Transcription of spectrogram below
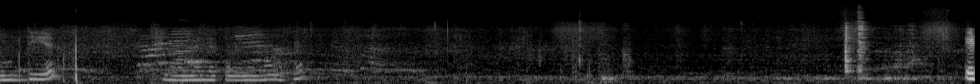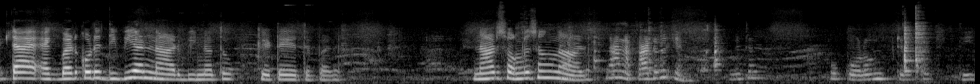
দুধ দিয়ে নর্মালে করে নিলাম ওকে। এটা একবার করে দিবি আর নাড়বি না তো কেটে যেতে পারে। নাড় সঙ্গে সঙ্গে নাড়। না না কাটবে কেন? আমি তো খুব গরম দিই।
